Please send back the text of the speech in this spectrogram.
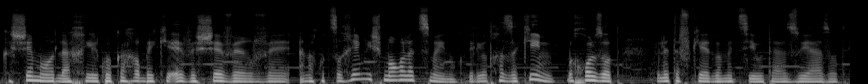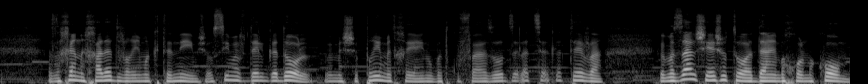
קשה מאוד להכיל כל כך הרבה כאב ושבר, ואנחנו צריכים לשמור על עצמנו כדי להיות חזקים בכל זאת ולתפקד במציאות ההזויה הזאת. אז לכן אחד הדברים הקטנים שעושים הבדל גדול ומשפרים את חיינו בתקופה הזאת זה לצאת לטבע. ומזל שיש אותו עדיין בכל מקום,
